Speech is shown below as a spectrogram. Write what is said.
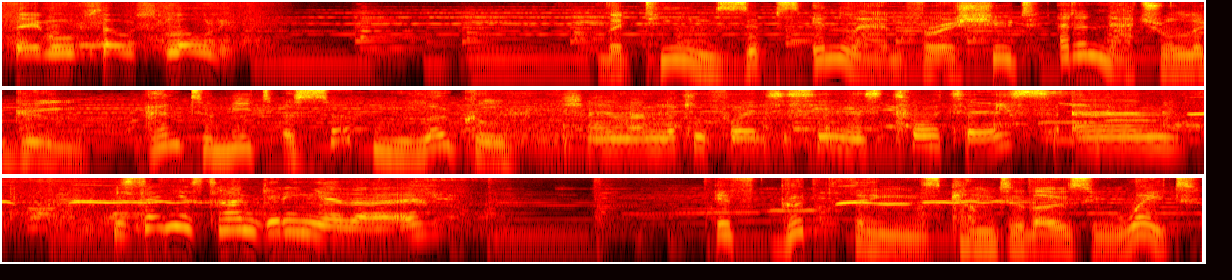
they move so slowly. The team zips inland for a shoot at a natural lagoon and to meet a certain local Shame, I'm looking forward to seeing this tortoise. Um, he's taking his time getting here though. If good things come to those who wait,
